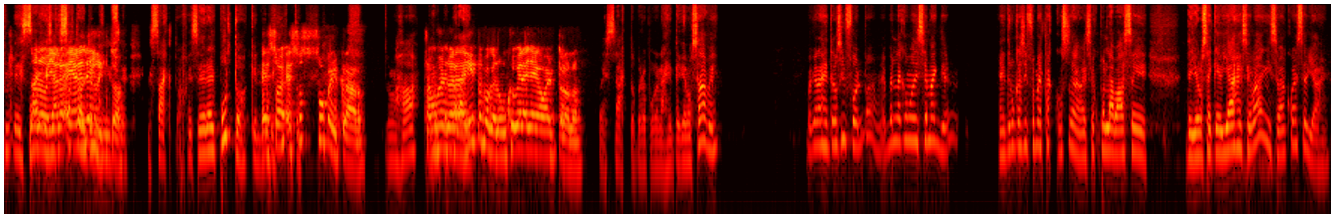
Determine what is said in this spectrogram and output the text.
Exacto, No, no, ya es de Egipto. Exacto, ese era el punto. Que no Eso, eso es súper claro. Ajá. Esta mujer no era Egipto porque nunca hubiera llegado al trono. Exacto, pero porque la gente que no sabe, porque la gente no se informa. Es verdad, como dice McDill, la gente nunca se informa de estas cosas. A veces por la base de yo no sé qué viaje se van y se van con ese viaje.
